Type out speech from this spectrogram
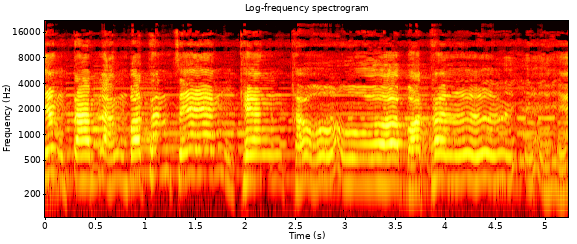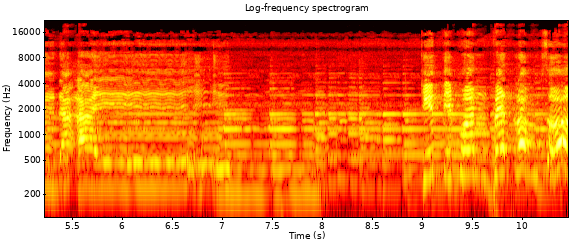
ยังตามหลังบัทันแสงแข่งเขาบัทันได้กิติพลเพชรลมสอ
